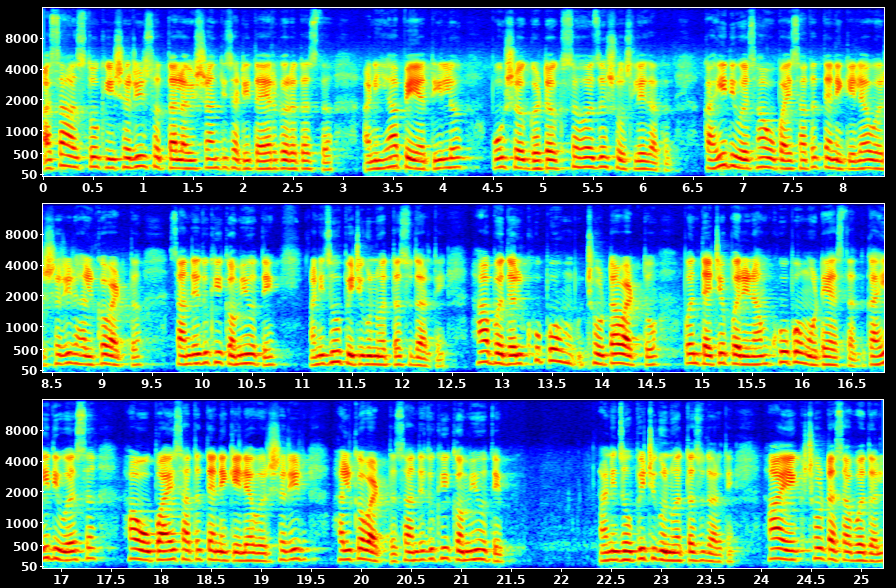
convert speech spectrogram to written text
असा असतो की शरीर स्वतःला विश्रांतीसाठी तयार करत असतं आणि ह्या पेयातील पोषक घटक सहज शोषले जातात. काही दिवस हा उपाय सातत्याने केल्यावर शरीर हलकं वाटतं सांधेदुखी कमी होते आणि झोपेची गुणवत्ता सुधारते. हा बदल खूप छोटा वाटतो पण त्याचे परिणाम खूप मोठे असतात. काही दिवस हा उपाय सातत्याने केल्यावर शरीर हलकं वाटतं सांधेदुखी कमी होते आणि झोपेची गुणवत्ता सुधारते. हा एक छोटासा बदल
